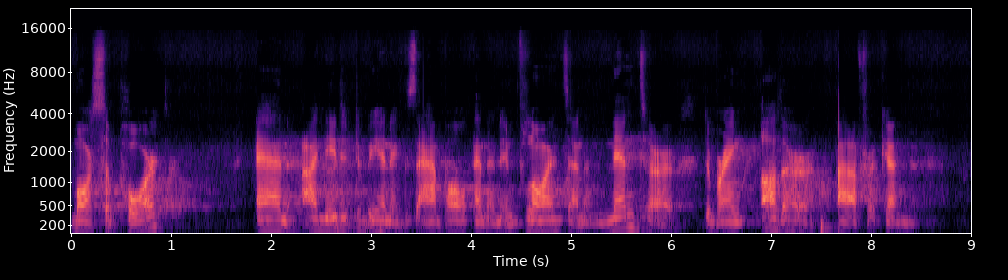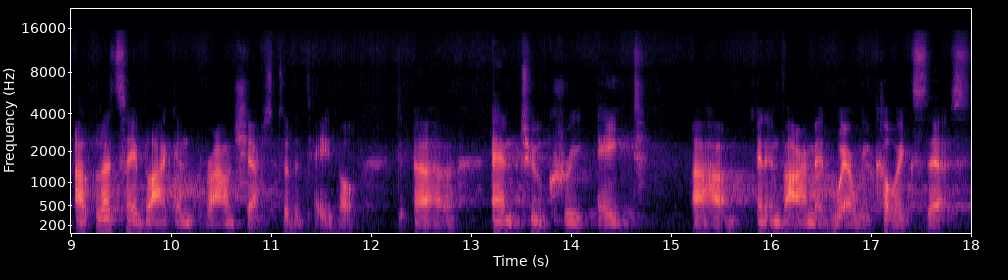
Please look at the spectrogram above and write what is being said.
more support, and I needed to be an example and an influence and a mentor to bring other African, uh, let's say black and brown chefs to the table uh, and to create uh, an environment where we coexist.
